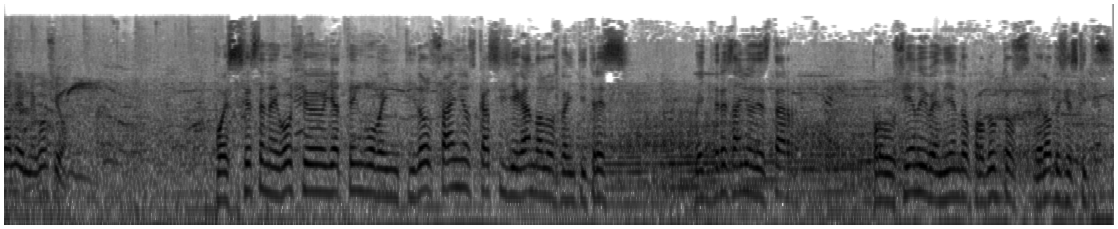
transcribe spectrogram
Ya en el negocio? Pues este negocio ya tengo 22 años, casi llegando a los 23. 23 años de estar produciendo y vendiendo productos de lotes y esquites.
